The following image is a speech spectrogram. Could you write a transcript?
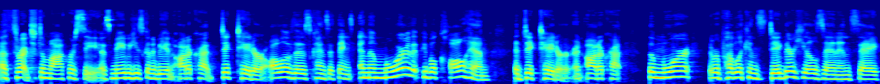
a threat to democracy, as maybe he's going to be an autocrat dictator, all of those kinds of things. And the more that people call him a dictator, an autocrat, the more the Republicans dig their heels in and say,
